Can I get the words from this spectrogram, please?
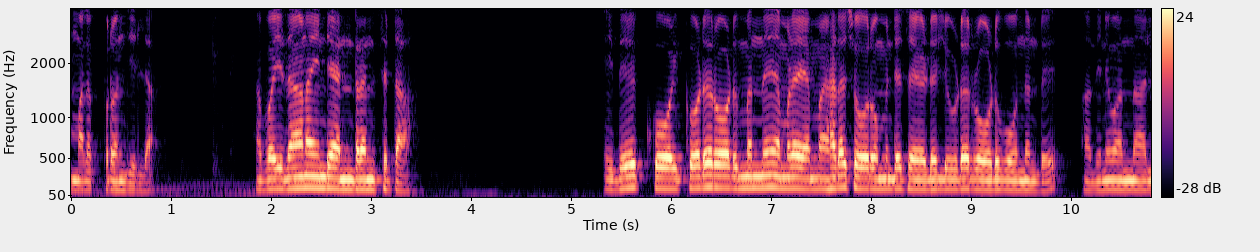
മലപ്പുറം ജില്ല. അപ്പോൾ ഇതാണ് അതിന്റെ എൻട്രൻസ് ട്ടാ. ഇത് കോഴിക്കോട് റോഡുമെന്ന് നമ്മുടെ യമഹയുടെ ഷോറൂമിന്റെ സൈഡിലൂടെ റോഡ് പോകുന്നുണ്ട്. അതിന് വന്നാൽ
